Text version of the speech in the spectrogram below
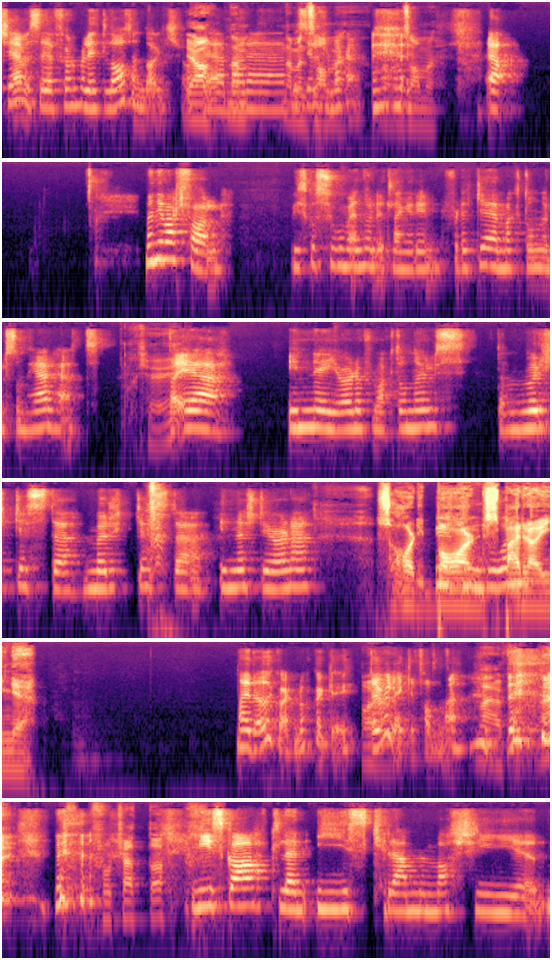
skje hvis jeg føler meg litt lat en dag. at Ja, jeg nei, bare nei, men samme. Samme. Ja. Men i hvert fall, vi skal zoome enda litt lenger inn, for det er ikke McDonald's som helhet. Okay. Det er inne i hjørnet på McDonald's, det mørkeste, mørkeste, innerste hjørnet. Så har de barn sperra inne. Nei, det hadde ikke vært noe gøy. Det ville jeg ikke tatt med. Nei, nei. Fortsett, da. Vi skal til en iskremmaskin.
